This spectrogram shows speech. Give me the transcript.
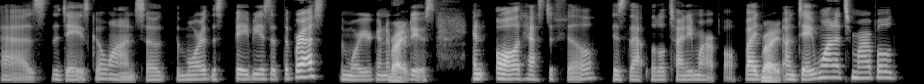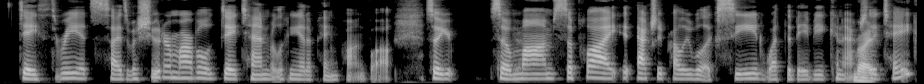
as the days go on. So the more this baby is at the breast, the more you're going to produce. And all it has to fill is that little tiny marble. By Right. on day one, it's a marble. Day three, it's the size of a shooter marble. Day ten, we're looking at a ping pong ball. So you so Yeah. mom's supply it actually probably will exceed what the baby can actually Right. take,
